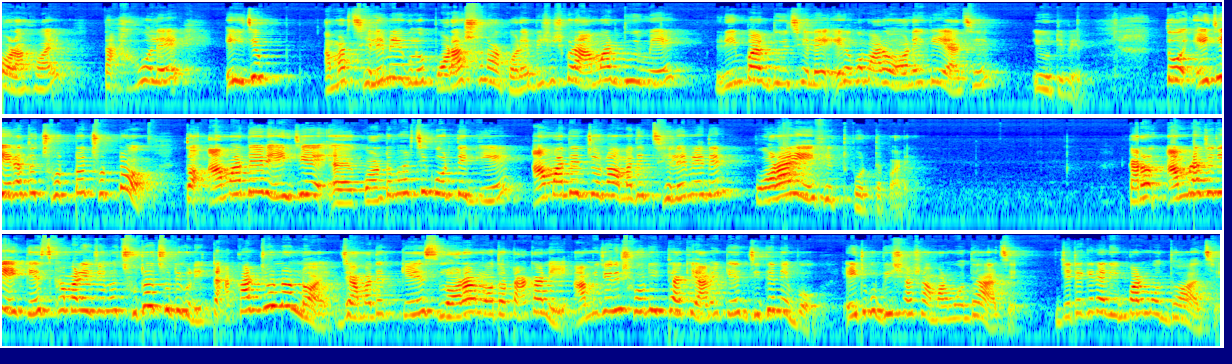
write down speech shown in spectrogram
করা হয়, তাহলে এই যে আমার ছেলে মেয়েগুলো পড়াশোনা করে, বিশেষ করে আমার দুই মেয়ে, রিম্পার দুই ছেলে, এরকম আরও অনেকেই আছে ইউটিউবে। তো এই যে এরা তো ছোট্ট ছোট্ট, তো আমাদের এই যে কন্ট্রোভার্সি করতে গিয়ে আমাদের জন্য আমাদের ছেলে মেয়েদের পড়ায় এফেক্ট করতে পারে। কারণ আমরা যদি এই কেস খামারের জন্য ছুটোছুটি করি, টাকার জন্য নয় যে আমাদের কেস লড়ার মতো টাকা নেই, আমি যদি সঠিক থাকি, আমি কেস জিতে নেব, এইটুকু বিশ্বাস আমার মধ্যে আছে। যেটা কিনা রিম্পার মধ্যেও আছে।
